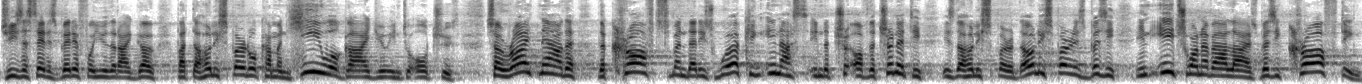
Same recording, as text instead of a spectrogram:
Jesus said, It's better for you that I go, but the Holy Spirit will come and He will guide you into all truth. So, right now, the, the craftsman that is working in us in the, of the Trinity is the Holy Spirit. The Holy Spirit is busy in each one of our lives, busy crafting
